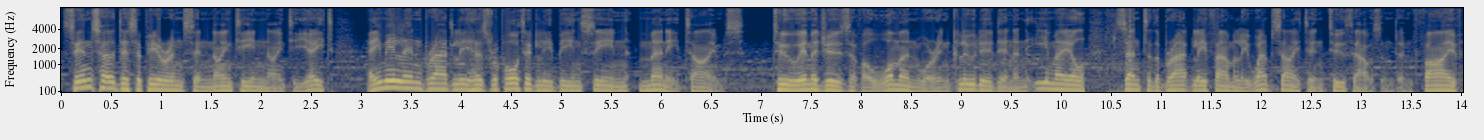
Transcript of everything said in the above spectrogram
Since her disappearance in 1998, Amy Lynn Bradley has reportedly been seen many times. Two images of a woman were included in an email sent to the Bradley family website in 2005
